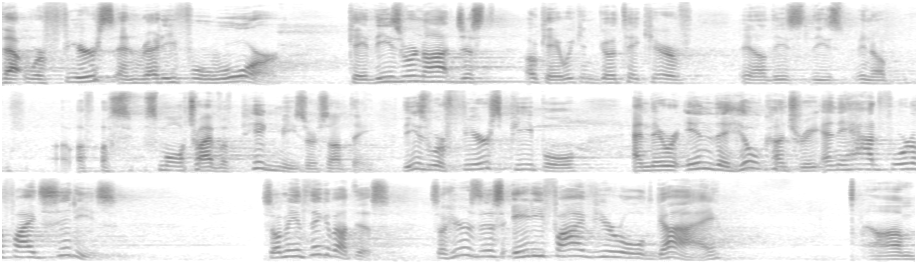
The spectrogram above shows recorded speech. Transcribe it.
that were fierce and ready for war. Okay, these were not just, okay, we can go take care of, you know, these, these you know, a, a small tribe of pygmies or something. These were fierce people, and they were in the hill country, and they had fortified cities. So, I mean, think about this. So here's this 85 year old guy um,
